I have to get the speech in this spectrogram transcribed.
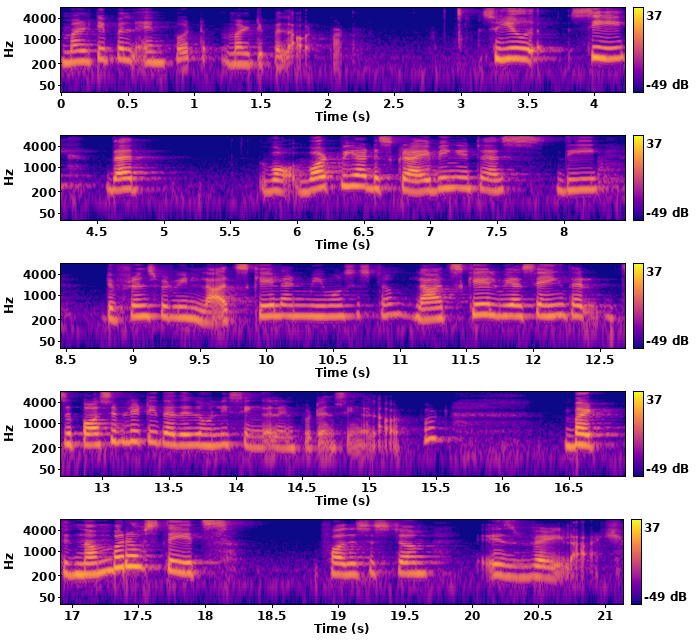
multiple input, multiple output. So, you see that what we are describing it as the difference between large scale and MIMO system. Large scale we are saying that it is a possibility that there is only single input and single output, but the number of states for the system is very large.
